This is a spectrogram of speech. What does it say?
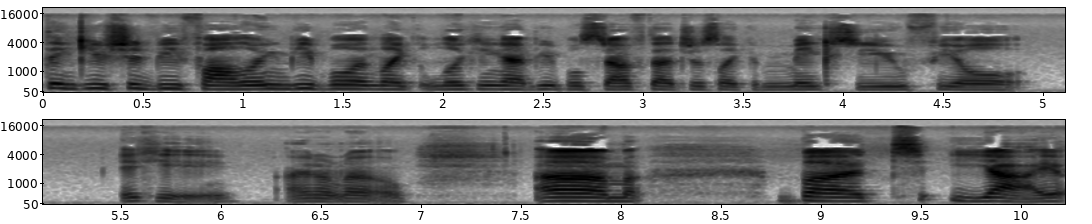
think you should be following people and like looking at people's stuff that just like makes you feel icky. I don't know. Um but yeah, I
